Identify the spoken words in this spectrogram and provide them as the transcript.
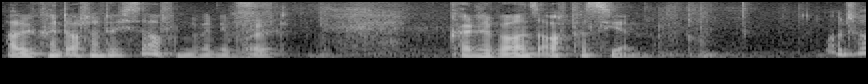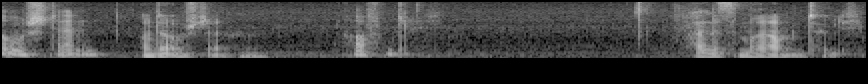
Aber ihr könnt auch natürlich saufen, wenn ihr wollt. Könnte bei uns auch passieren. Unter Umständen. Unter Umständen. Hoffentlich. Alles im Rahmen natürlich.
